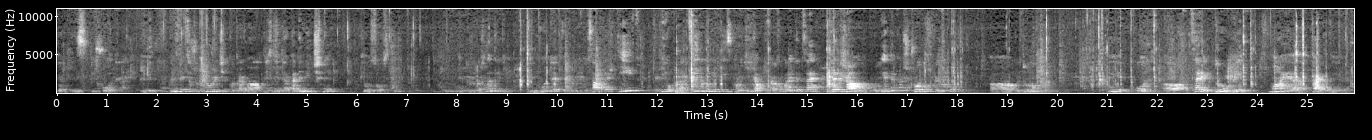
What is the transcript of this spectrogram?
якісь підходи. І мені здається, що дуже чітко треба відрізнити академічний, філософський. Він дуже важливий, він буде, і будуть писати. І такий операційний якийсь, про який я буду зараз говорити, це державна політика щодо українського е, культурного продукту. І от е, цей другий має певні е,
